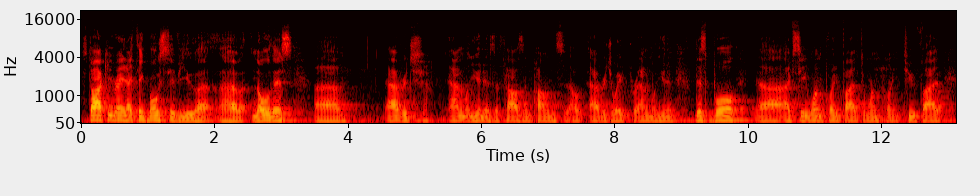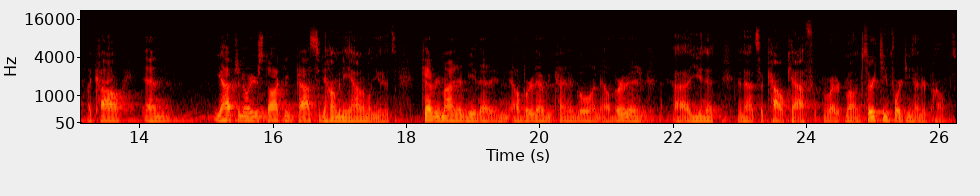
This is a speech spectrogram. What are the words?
Stocking rate, I think most of you uh, know this. Um, average animal unit is 1,000 pounds average weight per animal unit. This bull, uh, I've seen 1.5 to 1.25 a cow, and you have to know your stocking capacity, how many animal units. Ted reminded me that in Alberta, we kind of go on Alberta uh, unit, and that's a cow calf around 13, 1400 pounds.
